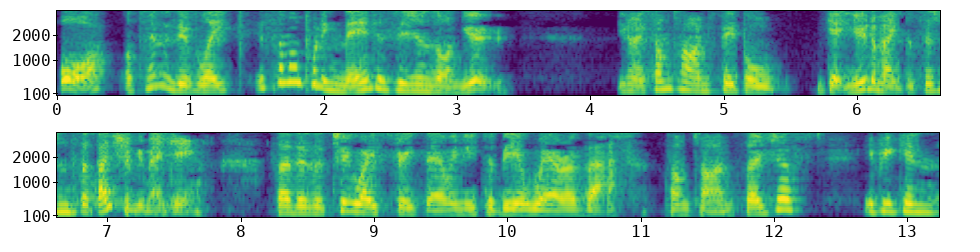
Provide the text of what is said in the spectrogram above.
Or alternatively, is someone putting their decisions on you? You know, sometimes people get you to make decisions that they should be making. So there's a two way street there. We need to be aware of that sometimes. So just if you can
